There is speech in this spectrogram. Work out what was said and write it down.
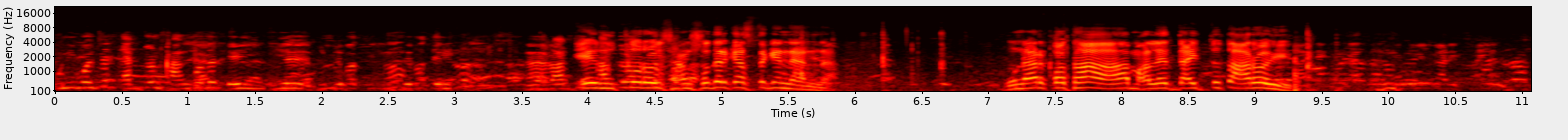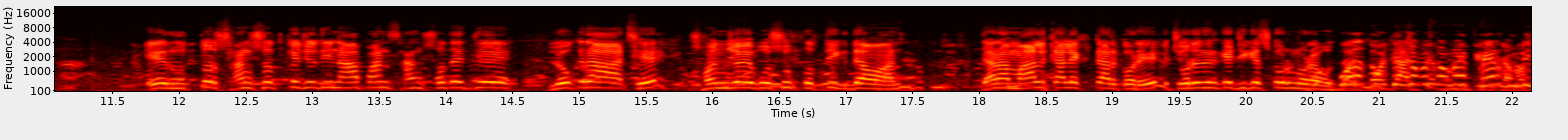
উনি বলছেন একজন সাংসদের এই ইয়ে এর উত্তর ওই সাংসদের কাছ থেকে নেন না। ওনার কথা মালের দায়িত্ব তো আরোহী। এর উত্তর সাংসদকে যদি না পান সাংসদের যে লোকরা আছে সঞ্জয় বসু প্রতীক দেওয়ান যারা মাল কালেক্টর করে চোরেদেরকে জিজ্ঞেস করুন ওরা বলতে তৃণমূল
